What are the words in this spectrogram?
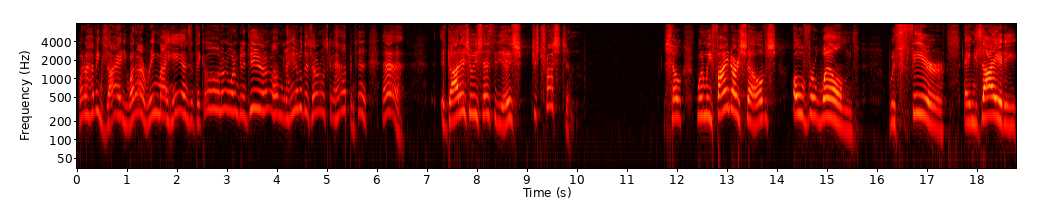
Why do I have anxiety? Why do I wring my hands and think, oh, I don't know what I'm going to do. I don't know how I'm going to handle this. I don't know what's going to happen. ah. If God is who he says that he is, just trust him. So when we find ourselves overwhelmed with fear, anxiety,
